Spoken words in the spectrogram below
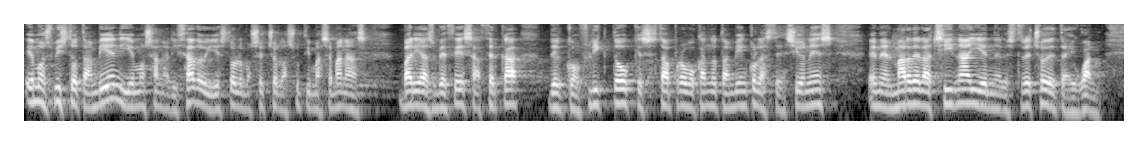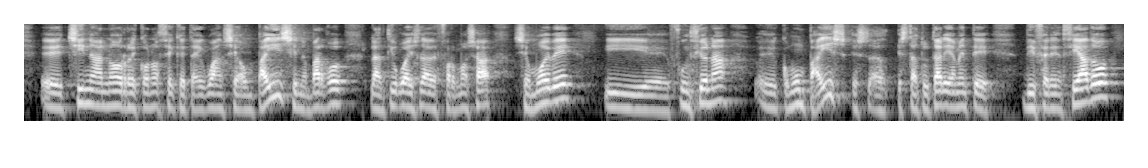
Hemos visto también y hemos analizado, y esto lo hemos hecho en las últimas semanas varias veces, acerca del conflicto que se está provocando también con las tensiones en el mar de la China y en el estrecho de Taiwán. Eh, China no reconoce que Taiwán sea un país, sin embargo, la antigua isla de Formosa se mueve y eh, funciona eh, como un país estatutariamente diferenciado.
